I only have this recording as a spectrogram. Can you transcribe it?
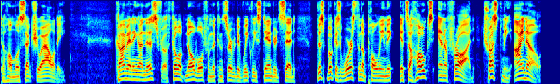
to homosexuality. Commenting on this, Philip Nobile from the Conservative Weekly Standard said, this book is worse than a polemic. It's a hoax and a fraud. Trust me, I know.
